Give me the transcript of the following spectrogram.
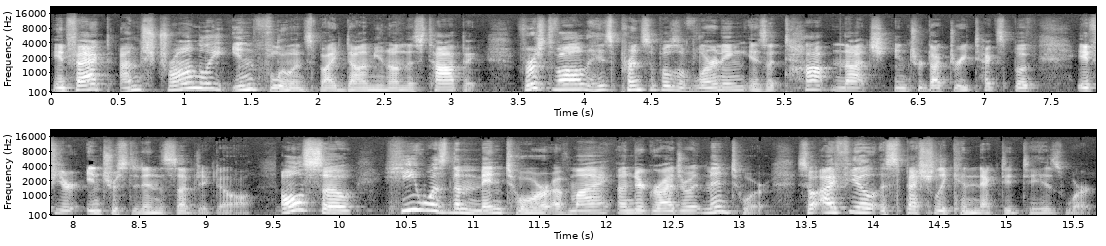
In fact, I'm strongly influenced by Domjan on this topic. First of all, his Principles of Learning is a top-notch introductory textbook if you're interested in the subject at all. Also, he was the mentor of my undergraduate mentor, so I feel especially connected to his work.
